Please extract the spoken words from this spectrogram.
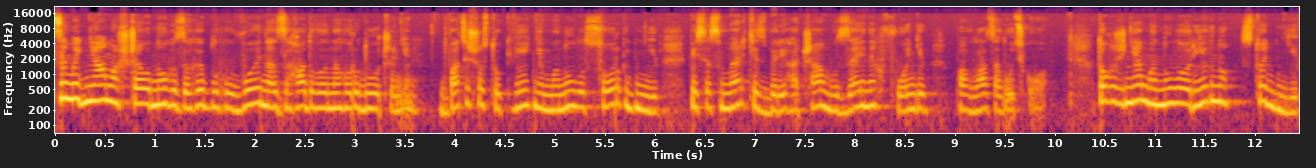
Цими днями ще одного загиблого воїна згадували на Городочині. 26 квітня минуло 40 днів після смерті зберігача музейних фондів Павла Залуцького. Того ж дня минуло рівно 100 днів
